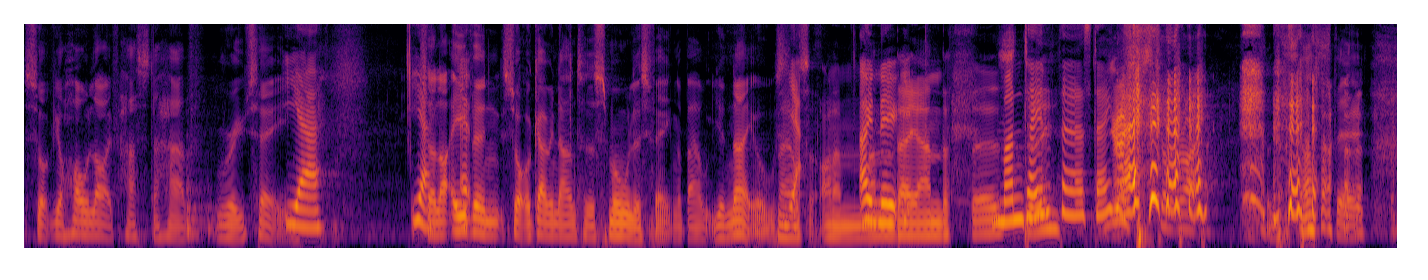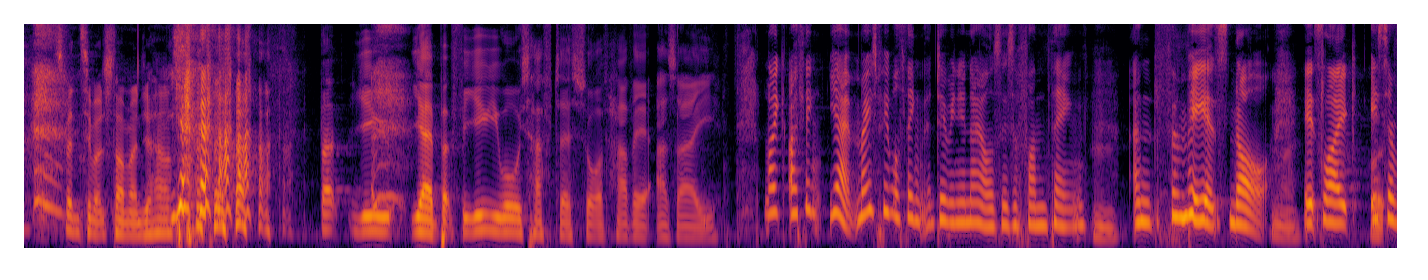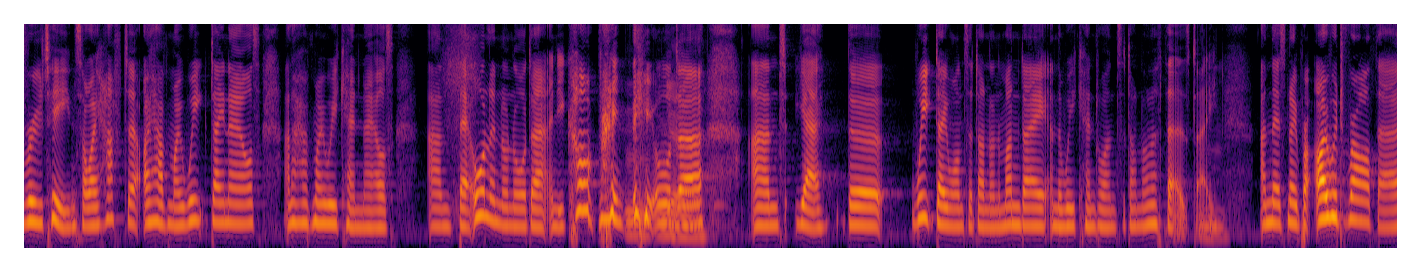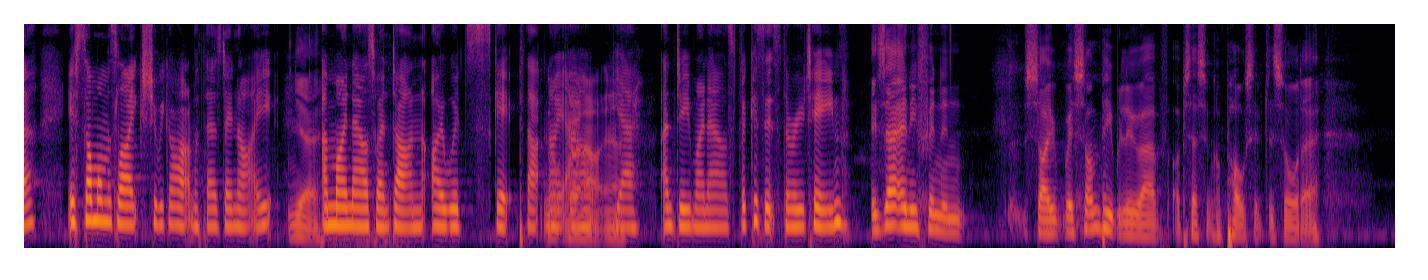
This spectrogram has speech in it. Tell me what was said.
sort of your whole life has to have routine Yeah. Yeah. So like uh, even sort of going down to the smallest thing about your nails. Yeah. On a I knew- Monday and a Thursday. Monday and Thursday. Yes, got it right. Fantastic. Spend too much time around your house. Yeah. but you yeah, but for you you always have to sort of have it as a like I think yeah, most people think that doing your nails is a fun thing, Hmm. and for me it's not. No. It's like it's a routine. So I have to. I have my weekday nails and I have my weekend nails, and they're all in an order, and you can't break the Mm, order. yeah. And yeah, the weekday ones are done on a Monday, and the weekend ones are done on a Thursday. Hmm. And there's no. Br- I would rather if someone was like, "Should we go out on a Thursday night?" yeah. and my nails went done, I would skip that Not night out. out, yeah. and do my nails because it's the routine. Is there anything in so with some people who have obsessive compulsive disorder,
